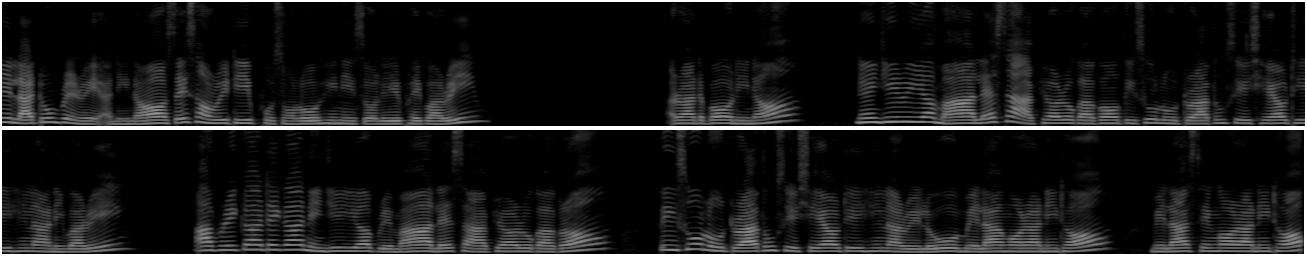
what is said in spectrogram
လေးလာတွန်းပရင်တွေအနီနော်စိတ်ဆောင်ရီတီဖိုဆောင်လို့ဟင်းနေစော်လေးဖိပါရီအရာတဘောအနီနော်နိုင်ဂျီးရီးယားမှာလက်ဆာအဖျော်တို့ကကောင်းတီစုလိုဒရာသုံးစီချေရောက်တီဟင်းလာနေပါရီအာဖရိကတဲကနေကြီးရော့ပရီမှာလက်စာဖျော်တို့ကကြောတီဆိုလိုဒရာသုံးစီရှေရောက်တီဟင်းလာရီလိုမေလာငေါ်ရာနီထောမေလာစင်ငေါ်ရာနီထော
